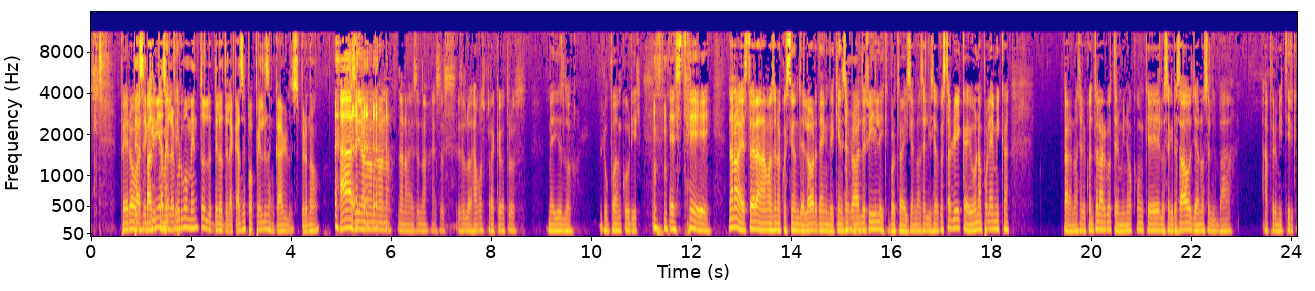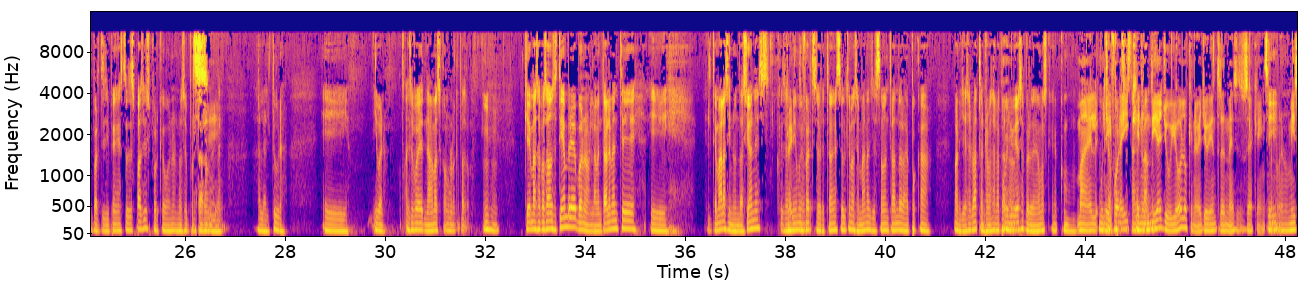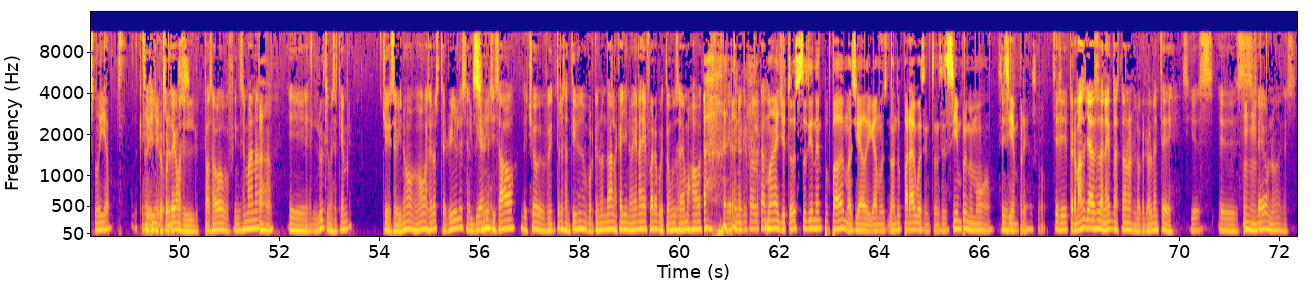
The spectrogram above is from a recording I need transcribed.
pero Pensé que me ibas a hablar básicamente... por un momento de los de la Casa de Papel de San Carlos, pero no. Ah, sí, no, no, no, no, no, no, eso no, eso, es- eso lo dejamos para que otros medios lo, lo puedan cubrir. este, no, no, esto era nada más una cuestión del orden, de quién cerraba el desfile y que por tradición lo hace el Liceo de Costa Rica y hubo una polémica, para no hacer el cuento largo, terminó con que los egresados ya no se les va a permitir que participen en estos espacios porque, bueno, no se portaron Sí. a, la, a la altura. Eh, y bueno, eso fue nada más como lo que pasó. ¿Qué más ha pasado en septiembre? Bueno, lamentablemente eh, el tema de las inundaciones, que se ha venido muy fuerte, sobre todo en estas últimas semanas, ya estamos entrando a la época, bueno, ya hace rato entramos a la época Ajá. lluviosa, pero digamos que con Ma, el- mucha leí por fuerza ahí que en un día llovió lo que no había llovido en tres meses, o sea que en, Sí. bueno, en un mismo día. Lo que no Sí, sí, digamos, meses. el pasado fin de semana, eh, el último de septiembre, que se vino unos aguaceros terribles el viernes Sí. y sábado. De hecho, fue interesantísimo porque uno andaba en la calle y no había nadie afuera porque todo el mundo se había mojado y había tenido que ir para la casa. Ma, yo todos estos días me he empapado demasiado, digamos, no ando paraguas, entonces siempre me mojo, Sí. siempre. Es como- Sí, sí, pero más allá de esas anécdotas, no, no, lo que realmente sí es, es Ujú. feo, ¿no? Es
